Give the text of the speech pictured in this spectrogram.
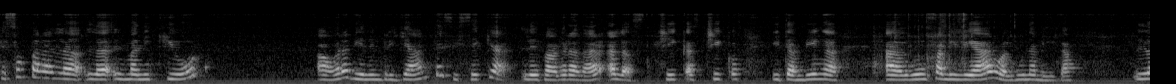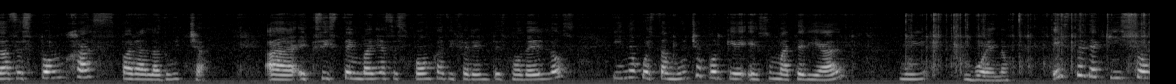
que son para el manicure, ahora vienen brillantes y sé que les va a agradar a las chicas, chicos y también a, algún familiar o alguna amiga. Las esponjas para la ducha. Ah, existen varias esponjas, diferentes modelos y no cuesta mucho porque es un material muy bueno. Este de aquí son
